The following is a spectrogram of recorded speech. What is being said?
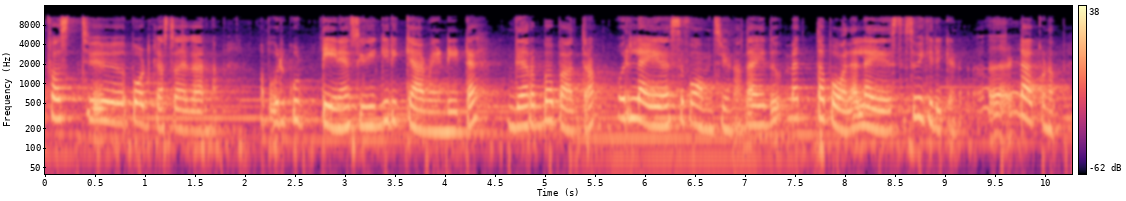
ഫസ്റ്റ് പോഡ്കാസ്റ്റ് ആയ കാരണം. അപ്പോൾ ഒരു കുട്ടീനെ സ്വീകരിക്കാൻ വേണ്ടിയിട്ട് ഗർഭപാത്രം ഒരു ലയേഴ്സ് ഫോം ചെയ്യണം. അതായത് മെത്ത പോലെ ലയേഴ്സ് സ്വീകരിക്കണം. ഉണ്ടാക്കണം.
